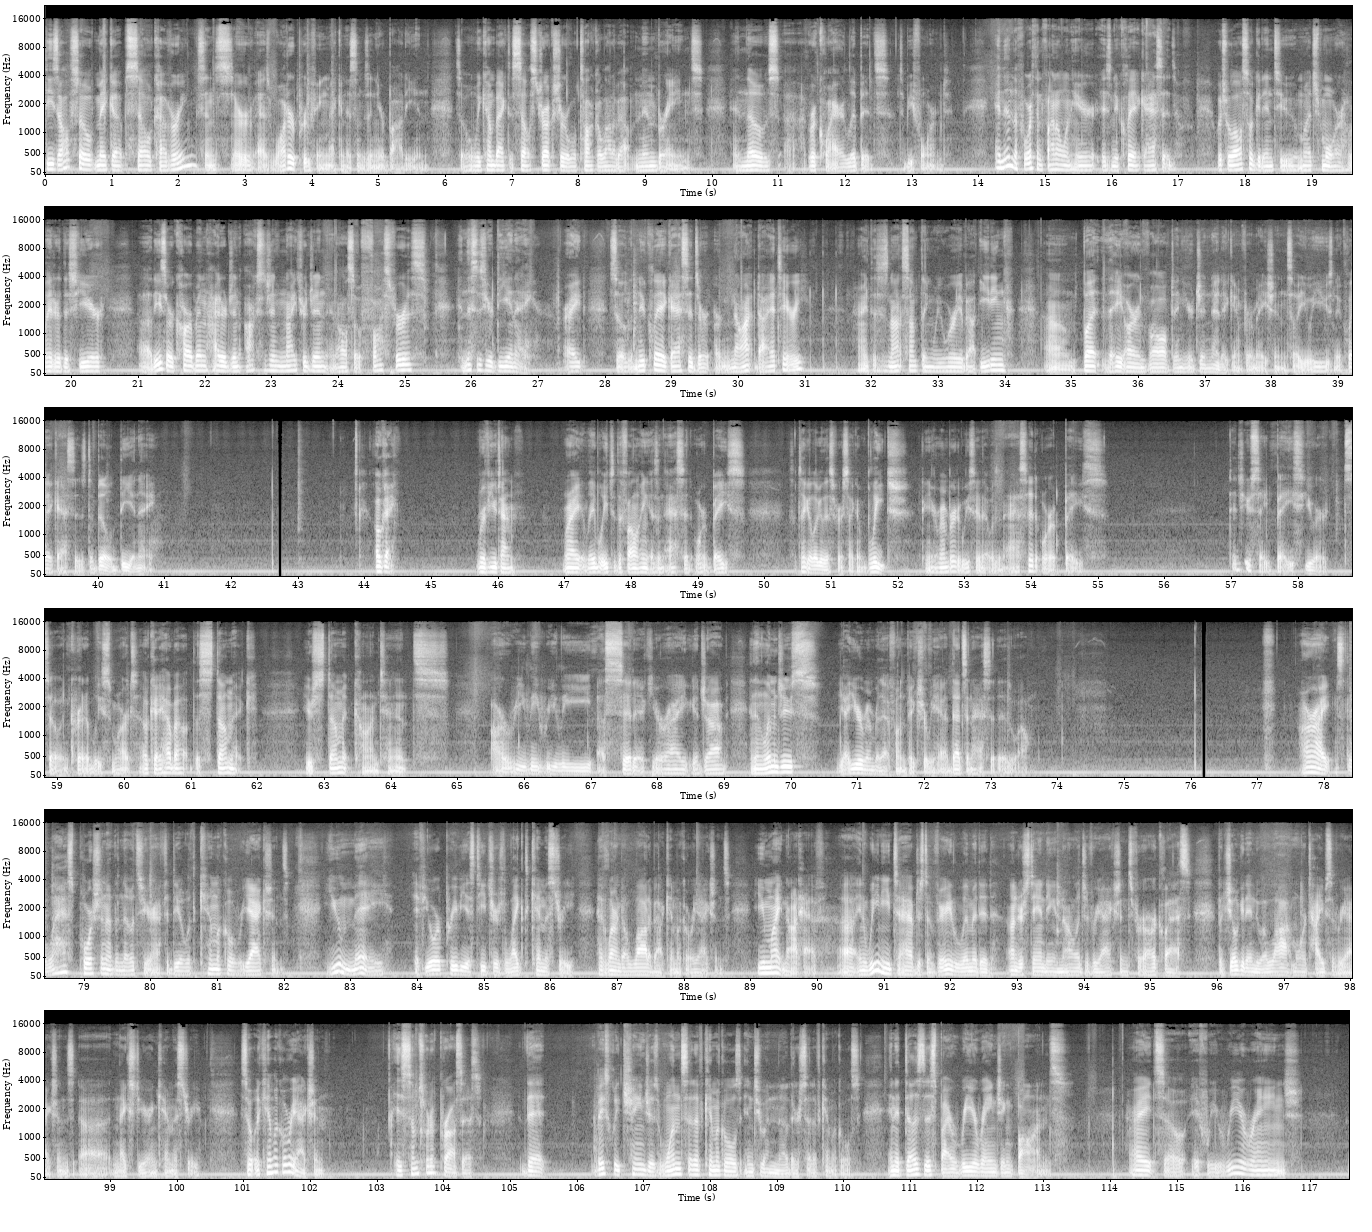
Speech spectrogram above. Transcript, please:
these also make up cell coverings and serve as waterproofing mechanisms in your body. And so when we come back to cell structure, we'll talk a lot about membranes, and those uh, require lipids to be formed. And then the fourth and final one here is nucleic acids, which we'll also get into much more later this year. Uh, these are carbon, hydrogen, oxygen, nitrogen, and also phosphorus. And this is your DNA, right? So the nucleic acids are, are not dietary, right? This is not something we worry about eating, um, but they are involved in your genetic information. So you use nucleic acids to build DNA. Okay, review time right? Label each of the following as an acid or base. So take a look at this for a second. Bleach. Can you remember? Did we say that was an acid or a base? Did you say base? You are so incredibly smart. Okay, how about the stomach? Your stomach contents are really, really acidic. You're right. Good job. And then lemon juice. Yeah, you remember that fun picture we had. That's an acid as well. All right, it's the last portion of the notes here I have to deal with chemical reactions. You may, if your previous teachers liked chemistry, have learned a lot about chemical reactions. You might not have. Uh, and we need to have just a very limited understanding and knowledge of reactions for our class, but you'll get into a lot more types of reactions uh, next year in chemistry. So, a chemical reaction is some sort of process that basically changes one set of chemicals into another set of chemicals. And it does this by rearranging bonds. All right, so if we rearrange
